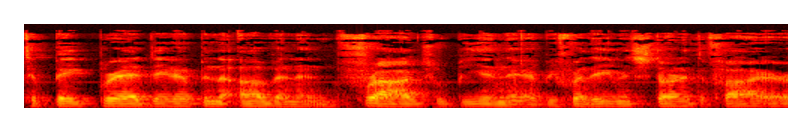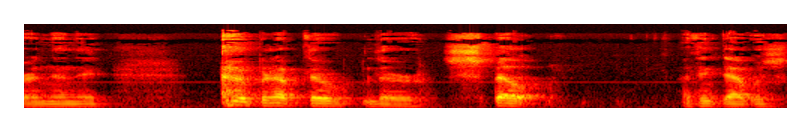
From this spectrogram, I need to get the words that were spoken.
to bake bread, they'd open the oven and frogs would be in there before they even started the fire. And then they'd open up their, their spelt. I think that was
